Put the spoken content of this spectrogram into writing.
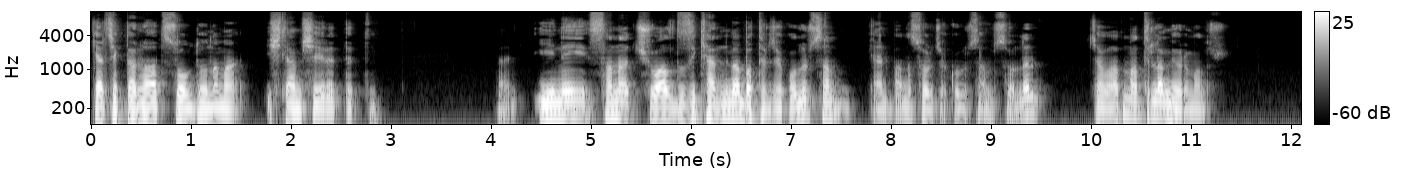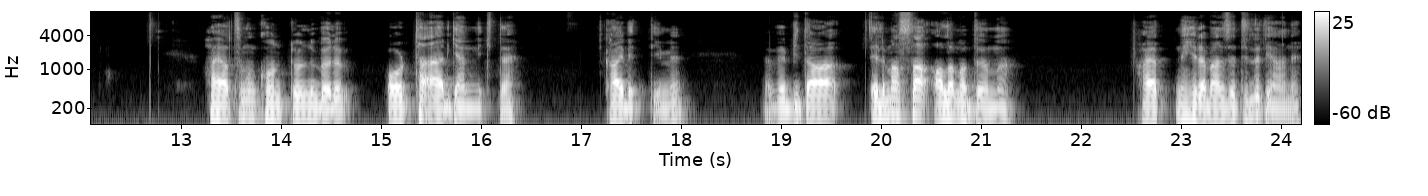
Gerçekten rahatsız olduğun ama işlem şeyi reddettin. Yani iğneyi sana çuvaldızı kendime batıracak olursam yani bana soracak olursam bu soruları cevabım hatırlamıyorum olur. Hayatımın kontrolünü böyle orta ergenlikte kaybettiğimi ve bir daha elim asla alamadığımı hayat nehire benzetilir yani.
